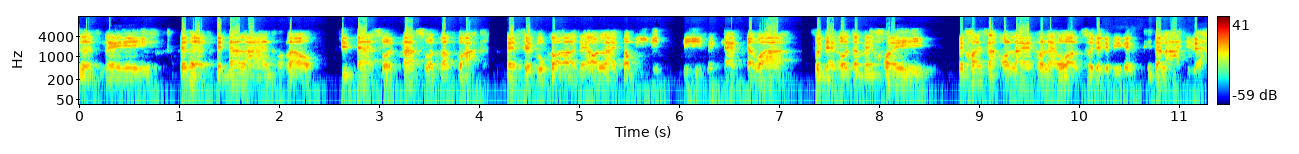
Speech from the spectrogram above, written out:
เกิดในถ้าเกิดเป็นหน้าร้านของเราที่หน้าส่วนหน้าส่วนมากกว่า ใน Facebook ก็ในออนไลน์ก็มีมีเหมือนกัน แต่ว่าส่วนใหญ่ก็จะไม่ค่อย ไม่ค่อยสั่งออนไลน์เท่าไหร่เพราะว่าส่วนใหญ่จะมีกันที่ตลาดอยู่แล้ว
